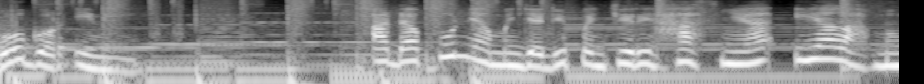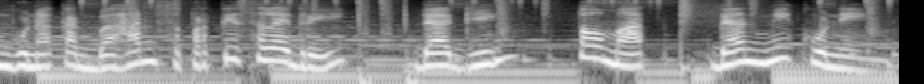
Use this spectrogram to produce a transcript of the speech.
Bogor ini. Adapun yang menjadi penciri khasnya ialah menggunakan bahan seperti seledri, daging, tomat, dan mie kuning.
